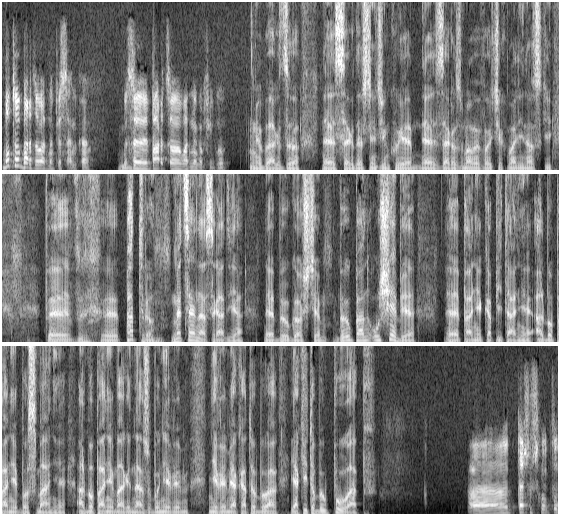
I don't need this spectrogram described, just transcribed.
bo to bardzo ładna piosenka z bardzo ładnego filmu. Bardzo e, serdecznie dziękuję e, za rozmowę. Wojciech Malinowski, e, patron, mecenas radia był gościem. Był pan u siebie, panie kapitanie, albo panie bosmanie, albo panie marynarzu, bo nie wiem, nie wiem jaka to była, jaki to był pułap. E, Też już, nie- to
